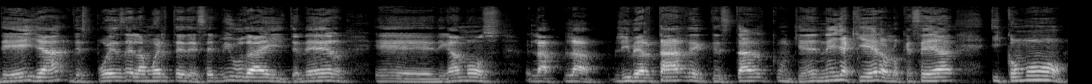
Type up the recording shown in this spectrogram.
ella después de la muerte de ser viuda y tener, eh, digamos, la, libertad de, de, estar con quien ella quiera o lo que sea, y cómo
